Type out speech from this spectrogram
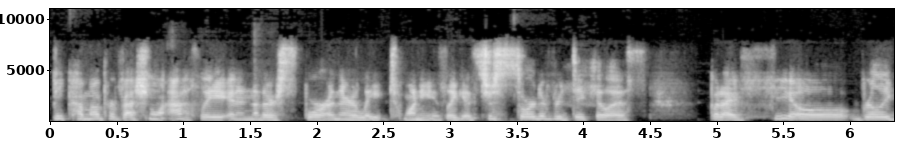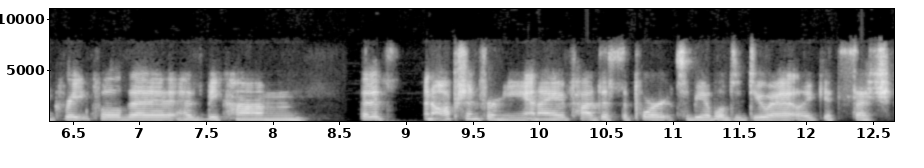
become a professional athlete in another sport in their late 20s like it's just sort of ridiculous but I feel really grateful that it has become that it's an option for me and I've had the support to be able to do it. Like it's such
